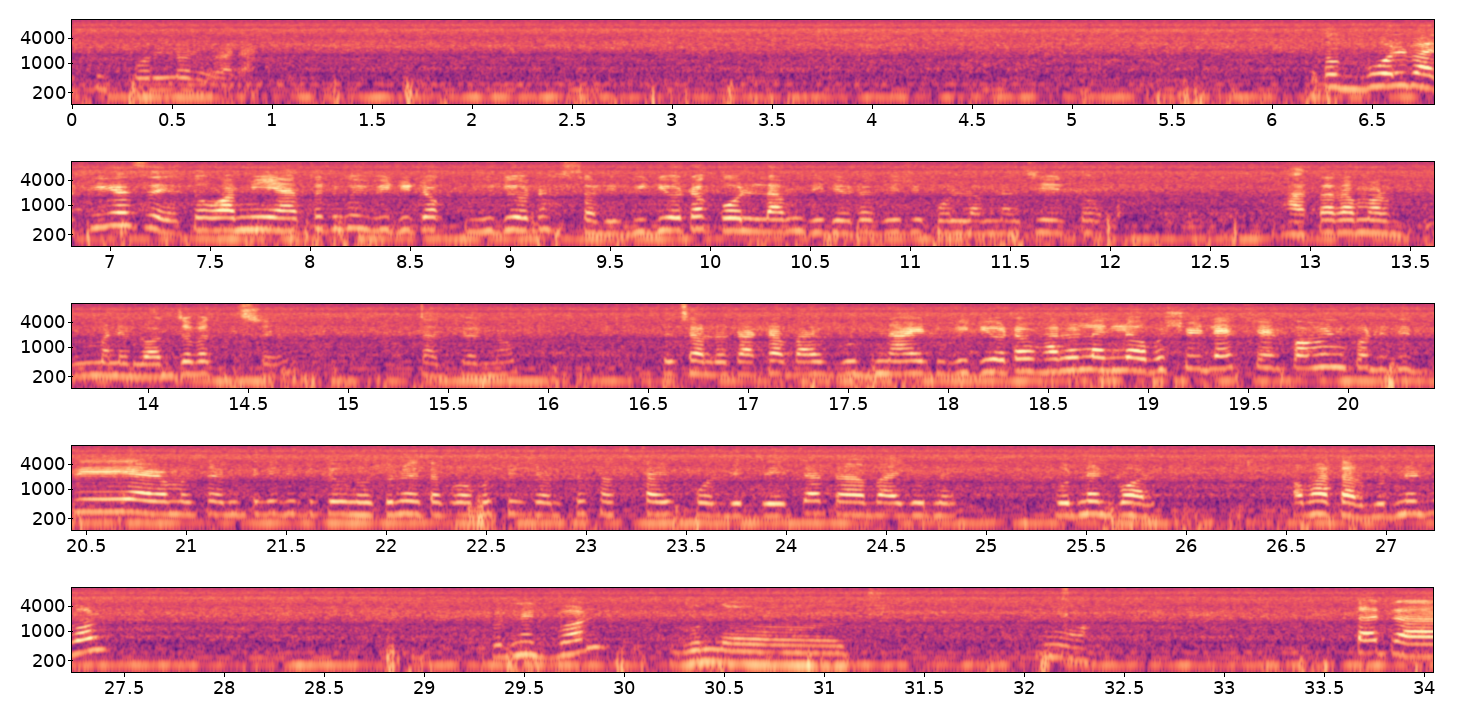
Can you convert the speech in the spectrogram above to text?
একটু পড়ল রে ওরা তো বলবা, ঠিক আছে? তো আমি এতটুকু ভিডিওটা ভিডিওটা সরি ভিডিওটা করলাম ভিডিওটা বেশি করলাম না, যেহেতু হাতার আমার মানে লজ্জা পাচ্ছে তার জন্য। তো চলো টাটা বাই গুড নাইট ভিডিওটা ভালো লাগলে অবশ্যই লাইক শেয়ার কমেন্ট করে দিতে আর আমার চ্যানেল থেকে যদি কেউ নতুন হয়ে থাকে অবশ্যই চ্যানেলটা সাবস্ক্রাইব করে দিতে tata bye good night good night বল। অভাতার গুড নাইট বল। গুড নাইট বল। Good night tata.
